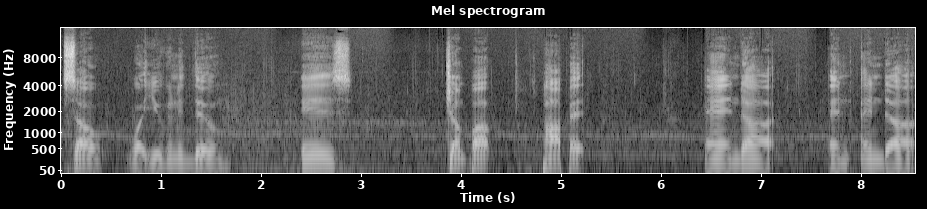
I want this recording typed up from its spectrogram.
So what you're gonna do is jump up, pop it, and uh, and and uh,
